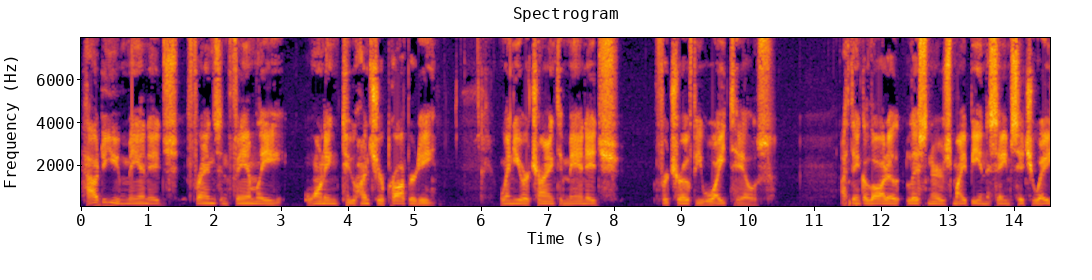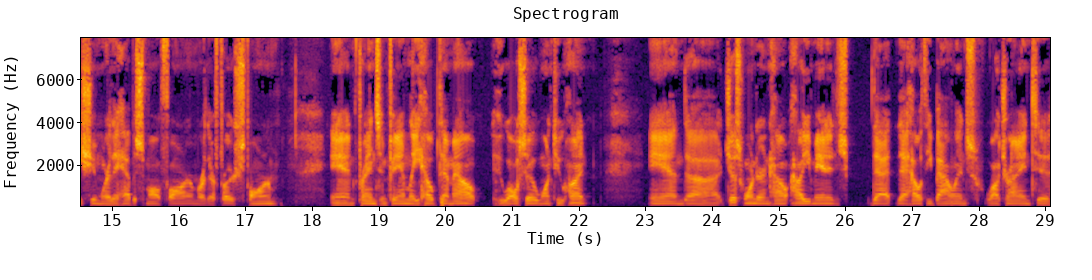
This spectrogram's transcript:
how do you manage friends and family wanting to hunt your property when you are trying to manage for trophy whitetails? I think a lot of listeners might be in the same situation where they have a small farm or their first farm, and friends and family help them out who also want to hunt. And uh, just wondering how, how you manage that that healthy balance while trying to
